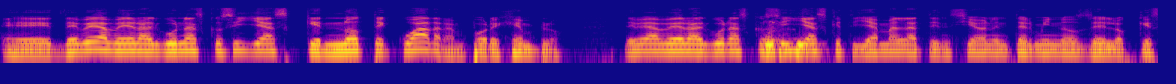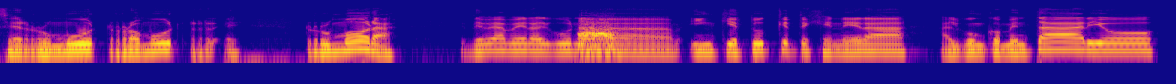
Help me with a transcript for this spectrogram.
eh, debe haber algunas cosillas que no te cuadran, por ejemplo. Debe haber algunas cosillas que te llaman la atención en términos de lo que se rumur, rumur- eh, rumora. Debe haber alguna inquietud que te genera algún comentario,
